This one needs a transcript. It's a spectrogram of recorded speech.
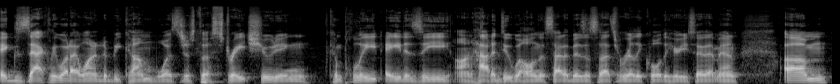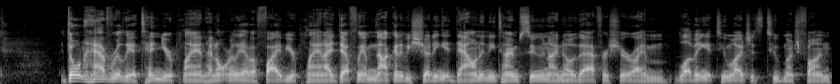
exactly what I wanted to become was just a straight shooting, complete A to Z on how to do well on this side of business. So that's really cool to hear you say that, man. Um, I don't have really a 10 year plan. I don't really have a five year plan. I definitely am not going to be shutting it down anytime soon. I know that for sure. I'm loving it too much. It's too much fun.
